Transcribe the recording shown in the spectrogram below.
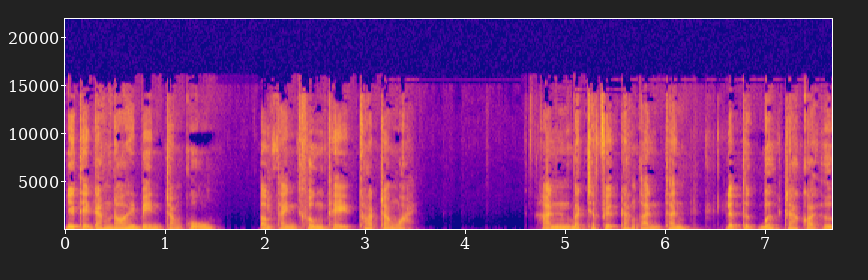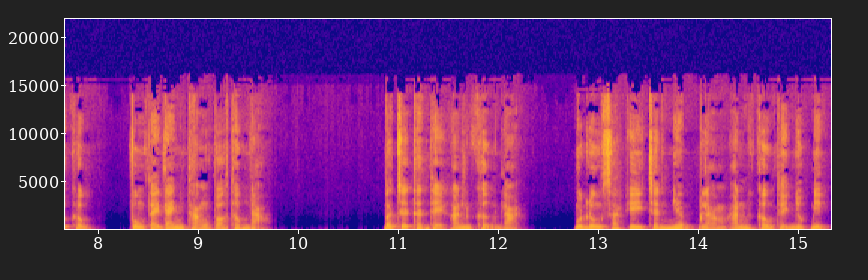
như thể đang nói bên trong cũ, âm thanh không thể thoát ra ngoài. Hắn bất chấp việc đang ẩn thân, lập tức bước ra khỏi hư không, vùng tay đánh thẳng vào thông đạo. Bất chợt thân thể hắn khựng lại, một luồng sát khí chấn nhiếp làm hắn không thể nhúc nhích.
